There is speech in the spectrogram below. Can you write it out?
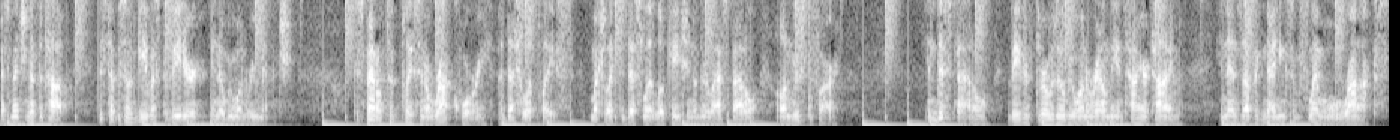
As mentioned at the top, this episode gave us the Vader and Obi-Wan rematch. This battle took place in a rock quarry, a desolate place, much like the desolate location of their last battle on Mustafar. In this battle, Vader throws Obi-Wan around the entire time and ends up igniting some flammable rocks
